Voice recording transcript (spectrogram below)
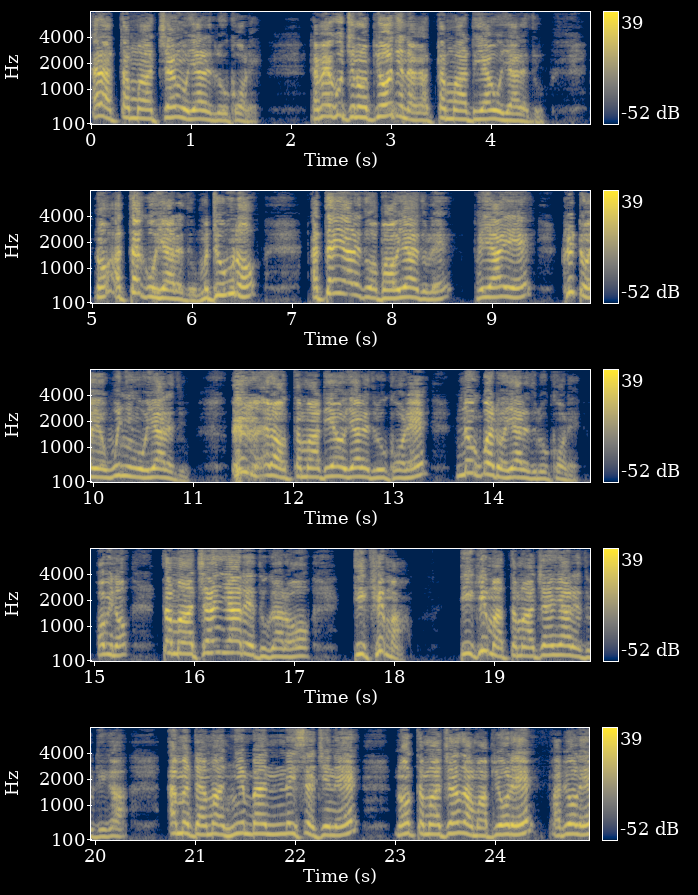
အဲ့ဒါတမာချမ်းကိုရတယ်လို့ခေါ်တယ် ဒါပေမဲ့အခုကျွန်တော်ပြောချင်တာကတမာတရားကိုရတဲ့သူနော်အသက်ကိုရတဲ့သူမတူဘူးနော်အသက်ရတဲ့သူကဘာကိုရတဲ့သူလဲဖခင်ရဲ့ခရစ်တော်ရဲ့ဝိညာဉ်ကိုရတဲ့သူအဲ့တော့တမာတရားကိုရတဲ့သူလို့ခေါ်တယ်နှုတ်ကပတ်တော်ရတဲ့သူလို့ခေါ်တယ်ဟုတ်ပြီနော်တမာချမ်းရတဲ့သူကတော့ဒီခေတ်မှာဒီခေတ်မှာတမာချမ်းရတဲ့သူတွေကအမတန်မှညှဉ်းပန်းနှိပ်စက်ခြင်းနဲ့နော်တမာချမ်းစာမှာပြောတယ်ဘာပြောလဲ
